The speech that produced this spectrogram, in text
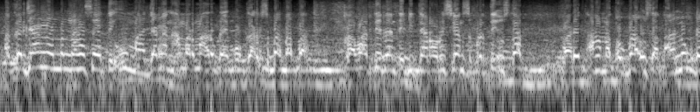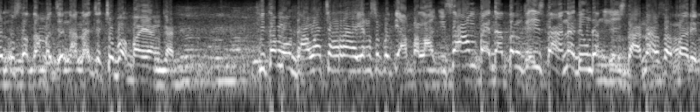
agar jangan menasihati umat, jangan amar ma'ruf nahi munkar. Sebab apa? Khawatir nanti diteroriskan seperti Ustadz Farid Ahmad Uba, Ustadz Anung dan Ustadz Ahmad Jenan aja. Coba bayangkan. Kita mau dakwah cara yang seperti apa lagi? Sampai datang ke istana, diundang ke istana Ustadz Farid.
